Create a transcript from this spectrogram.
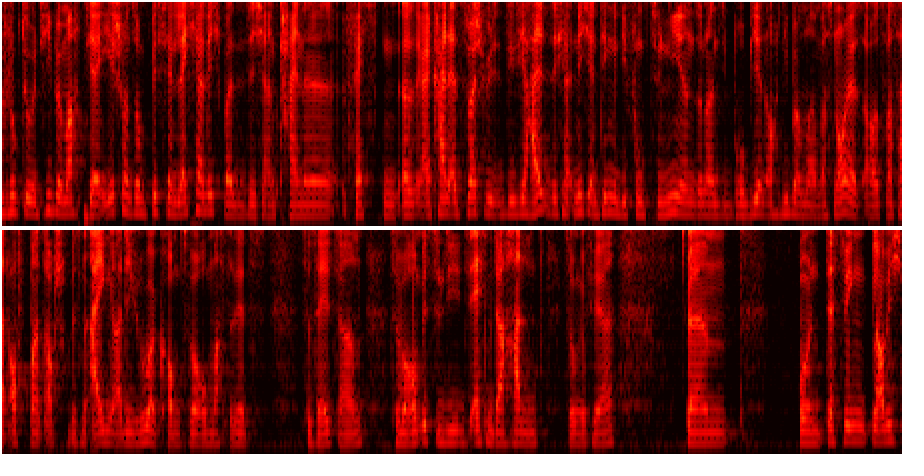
Fluktuative macht sie ja eh schon so ein bisschen lächerlich, weil sie sich an keine festen, also an keine, also zum Beispiel, sie, sie halten sich halt nicht an Dinge, die funktionieren, sondern sie probieren auch lieber mal was Neues aus, was halt oftmals auch schon ein bisschen eigenartig rüberkommt. So, warum machst du das jetzt so seltsam? So, warum isst du die, das Essen mit der Hand, so ungefähr? Ähm, und deswegen glaube ich,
